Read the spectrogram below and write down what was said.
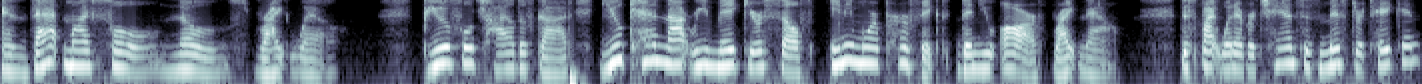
and that my soul knows right well. Beautiful child of God, you cannot remake yourself any more perfect than you are right now. Despite whatever chances missed or taken,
